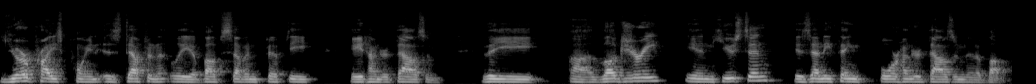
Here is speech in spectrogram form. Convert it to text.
your price point is definitely above 750, 800,000. The uh, luxury in Houston is anything 400,000 and above.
